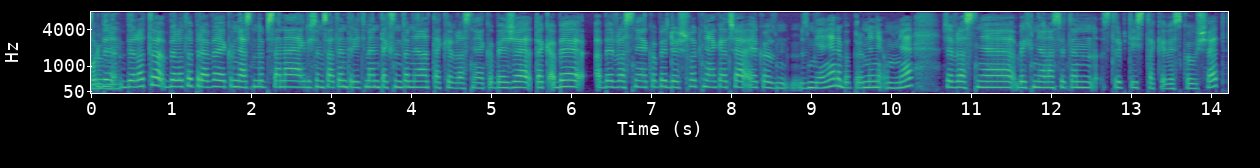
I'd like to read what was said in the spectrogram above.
podobně? By, bylo, to, bylo to právě, jako měla jsem to psané, když jsem psala ten treatment, tak jsem to měla taky vlastně, jakoby, že tak aby, aby vlastně jakoby došlo k nějaké třeba jako změně nebo proměně u mě, že vlastně bych měla si ten striptease taky vyzkoušet.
